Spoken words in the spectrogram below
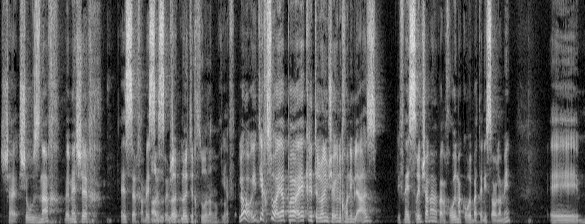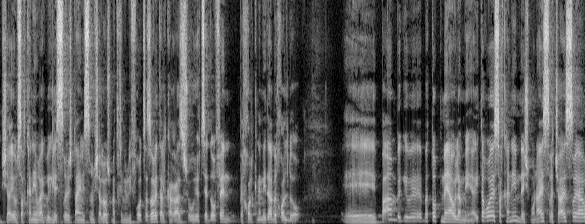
ש- שהוזנח במשך 10, 15, 20 לא, שנה. לא התייחסו אליו. יפה. לא, התייחסו, היה, פר, היה קריטריונים שהיו נכונים לאז, לפני 20 שנה, ואנחנו רואים מה קורה בטניס העולמי. אה, שהיום שחקנים רק בגיל 22-23 מתחילים לפרוץ, עזוב את אלקרז שהוא יוצא דופן בכל קנה מידה, בכל דור. אה, פעם בטופ 100 העולמי, היית רואה שחקנים בני 18, 19,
